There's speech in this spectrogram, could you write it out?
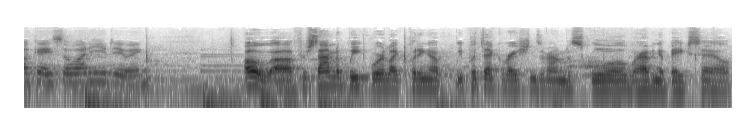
Okay, so what are you doing? Oh, uh, for Stand Up Week, we're like putting up, we put decorations around the school, we're having a bake sale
